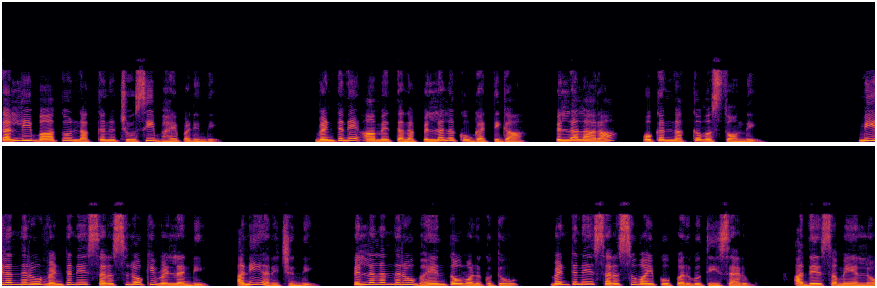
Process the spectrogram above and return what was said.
తల్లి బాతు నక్కను చూసి భయపడింది. వెంటనే ఆమె తన పిల్లలకు గట్టిగా పిల్లలారా ఒక నక్క వస్తోంది. మీరందరూ వెంటనే సరస్సులోకి వెళ్ళండి అని అరిచింది. పిల్లలందరూ భయంతో వణుకుతూ వెంటనే సరస్సు వైపు పరుగు తీశారు. అదే సమయంలో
